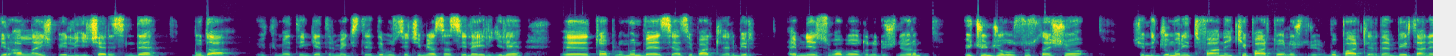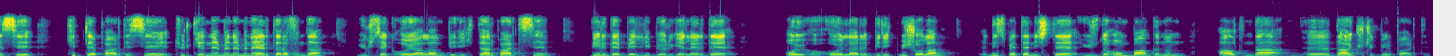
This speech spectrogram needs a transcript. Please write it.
bir anlayış birliği içerisinde. Bu da hükümetin getirmek istediği bu seçim yasası ile ilgili e, toplumun ve siyasi partilerin bir emniyet sübabı olduğunu düşünüyorum. Üçüncü husus da şu, şimdi Cumhur İttifakı'nı iki parti oluşturuyor. Bu partilerden bir tanesi Kitle Partisi, Türkiye'nin hemen hemen her tarafında yüksek oy alan bir iktidar partisi. Bir de belli bölgelerde oy oyları birikmiş olan e, nispeten işte yüzde on bandının altında e, daha küçük bir parti.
